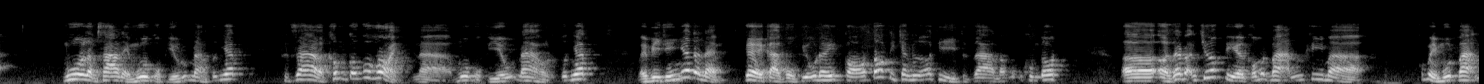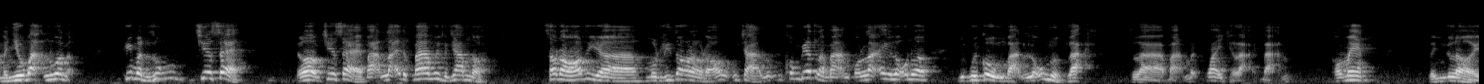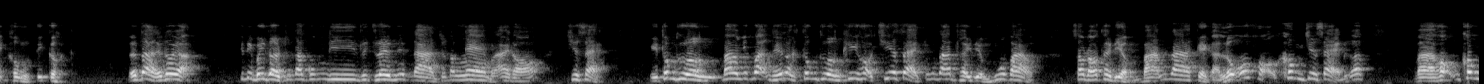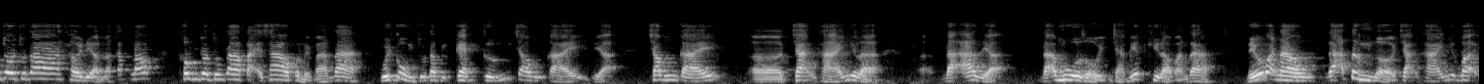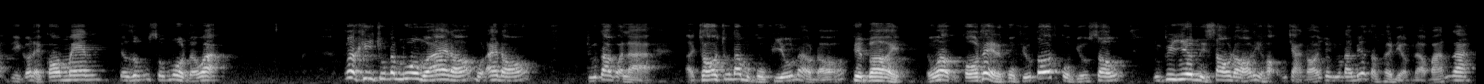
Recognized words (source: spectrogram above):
Mua làm sao để mua cổ phiếu lúc nào tốt nhất? Thực ra là không có câu hỏi là mua cổ phiếu nào là tốt nhất. Bởi vì thứ nhất là này kể cả cổ phiếu đấy có tốt đi chăng nữa thì thực ra nó cũng không tốt. Ờ, ở giai đoạn trước thì có một bạn khi mà không phải một bạn mà nhiều bạn luôn khi mà Dũng chia sẻ đúng không? Chia sẻ bạn lãi được 30 phần trăm rồi. Sau đó thì ờ, một lý do nào đó cũng chả cũng không biết là bạn có lãi hay lỗ nữa. Nhưng cuối cùng bạn lỗ ngược lại là bạn vẫn quay trở lại bạn comment những lời không được tích cực. Đơn giản thế thôi ạ. à thế thì bây giờ chúng ta cũng đi lên diễn đàn chúng ta nghe một ai đó chia sẻ. Thì thông thường bao nhiêu bạn thấy là thông thường khi họ chia sẻ chúng ta thời điểm mua vào sau đó thời điểm bán ra kể cả lỗ họ không chia sẻ nữa. Và họ cũng không cho chúng ta thời điểm là cắt lót không cho chúng ta tại sao cần phải bán ra. Cuối cùng chúng ta bị kẹt cứng trong cái gì ạ? Trong cái uh, trạng thái như là ờ, đã gì ạ? Đã mua rồi chả biết khi nào bán ra. Nếu bạn nào đã từng ở trạng thái như vậy thì có thể comment cho Dũng số 1 đó các bạn tức là khi chúng ta mua một ai đó một ai đó chúng ta gọi là uh, cho chúng ta một cổ phiếu nào đó tuyệt vời đúng không? Có thể là cổ phiếu tốt cổ phiếu xấu. Nhưng tuy nhiên thì sau đó thì họ cũng chả nói cho chúng ta biết rằng thời điểm nào bán ra.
